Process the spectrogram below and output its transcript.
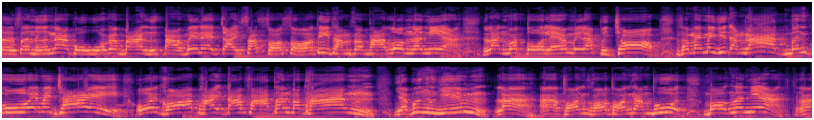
นอเสนอหน้าโผล่หัวกับบานหรือเปล่าไม่แน่ใจซัดสอสอที่ทำสภาล่มนะเนี่ยลั่นว่าโตแล้วไม่รับผิดชอบทำไมไม่ยึดอำนาจเหมือนกูไอ้ไม่ใช่ โอ้ยขออภัยตาฝาดท่านประธาน อย่าเพิ่งยิ้มล่ะอ่าถอนขอถอนคำพูด บอกนะเนี่ยอ่า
